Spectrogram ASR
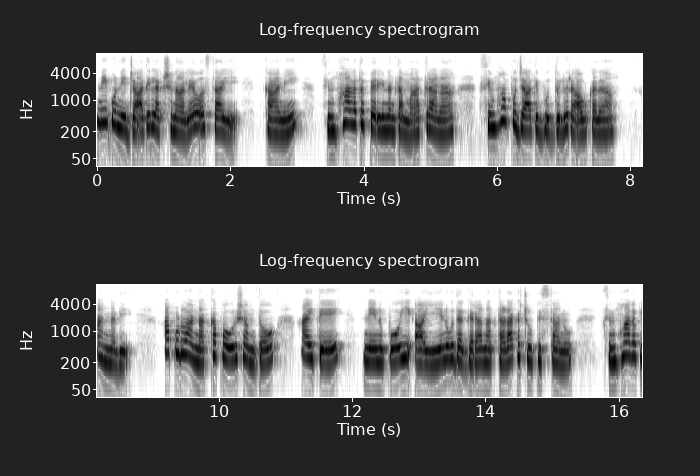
నీకు నీ జాతి లక్షణాలే వస్తాయి. కానీ సింహాలతో పెరిగినంత మాత్రాన సింహపు జాతి బుద్ధులు రావు కదా? అన్నది. అప్పుడు ఆ నక్క పౌరుషంతో అయితే నేను పోయి ఆ ఏనుగు దగ్గర నా తడాక చూపిస్తాను. సింహాలకు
